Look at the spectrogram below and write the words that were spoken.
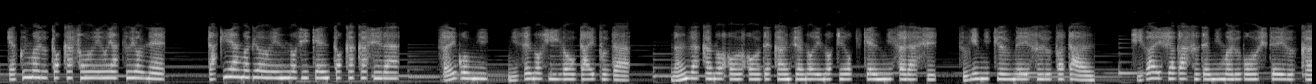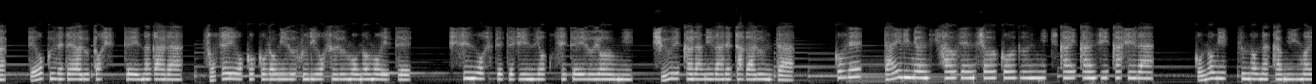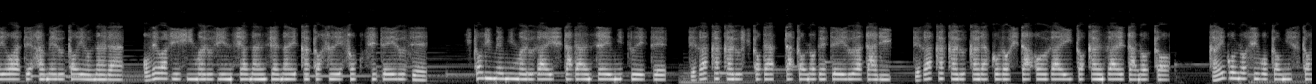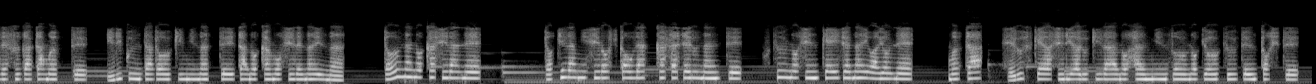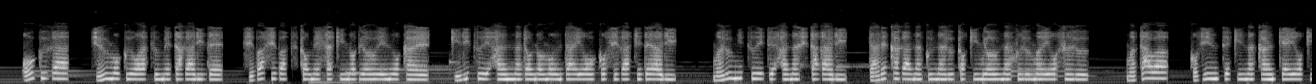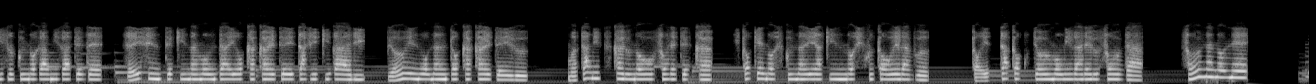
逆丸とかそういうやつよね。滝山病院の事件とかかしら。最後に、偽のヒーロータイプだ。何らかの方法で患者の命を危険にさらし、次に救命するパターン。被害者がすでに丸棒しているか、手遅れであると知っていながら、蘇生を試みるふりをする者もいて、指針を捨てて尽力しているように、周囲から見られたがるんだ。これ、代理ミュンヒハウゼン症候群に近い感じかしら。この三つの中に今を当てはめるというなら、俺は自費丸人者なんじゃないかと推測しているぜ。一人目に丸買いした男性について、手がかかる人だったと述べているあたり、手がかかるから殺した方がいいと考えたのと、介護の仕事にストレスが溜まって、入り組んだ動機になっていたのかもしれないな。どうなのかしらね。どちらにしろ人を落下させるなんて、普通の神経じゃないわよね。また、ヘルスケアシリアルキラーの犯人像の共通点として、多くが、注目を集めたがりで、しばしば勤め先の病院を変え、規律違反などの問題を起こしがちであり、丸について話したがり、誰かが亡くなると奇妙な振る舞いをする。または、個人的な関係を築くのが苦手で、精神的な問題を抱えていた時期があり、病院を何度か変えている。また見つかるのを恐れてか、人気の少ない夜勤のシフトを選ぶ。といった特徴も見られるそうだ。そうなのね。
